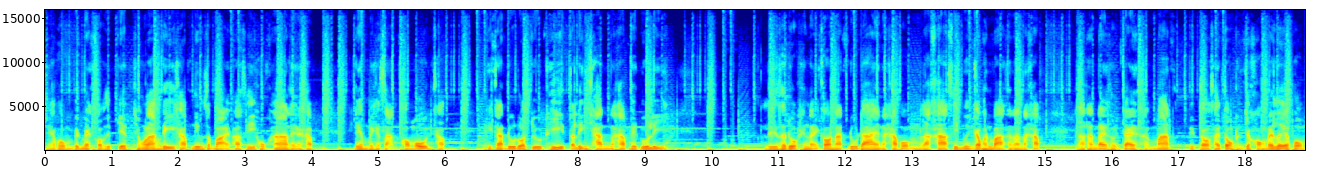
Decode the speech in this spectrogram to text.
นี่ครับผมเป็นแม็กขอบ 17 ช่วงล่างดีครับ นิ่มสบายภาษี 65 เลยนะครับเล่มเอกสารพร้อมโอนครับ พิกัดดูรถอยู่ที่ตลิ่งชันนะครับเพชรบุรี หรือสะดวกที่ไหนก็นัดดูได้นะครับผมราคา 49,000 บาทเท่านั้นนะครับ ถ้าท่านใดสนใจสามารถติดต่อสายตรงถึงเจ้าของได้เลยครับผม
